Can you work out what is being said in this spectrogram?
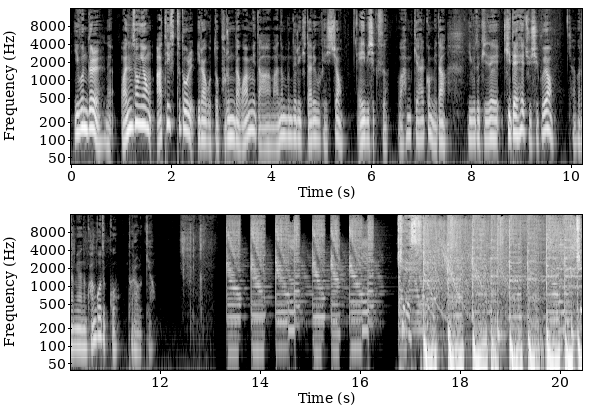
이분들 네, 완성형 아티스트돌이라고 또 부른다고 합니다. 많은 분들이 기다리고 계시죠? AB6IX와 함께 할 겁니다. 2부도 기대, 기대해 주시고요. 자, 그러면 광고 듣고 돌아올게요. 키스.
